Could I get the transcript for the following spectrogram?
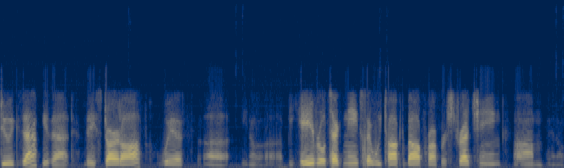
do exactly that. They start off with, uh, you know, uh, behavioral techniques that we talked about, proper stretching, um, you know,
